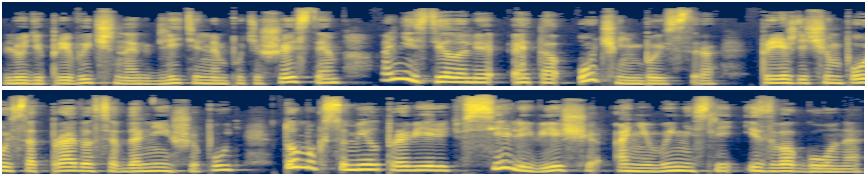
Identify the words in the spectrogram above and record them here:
Люди, привычные к длительным путешествиям, они сделали это очень быстро. Прежде чем поезд отправился в дальнейший путь, Томик сумел проверить, все ли вещи они вынесли из вагона,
